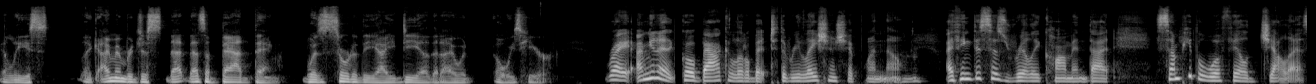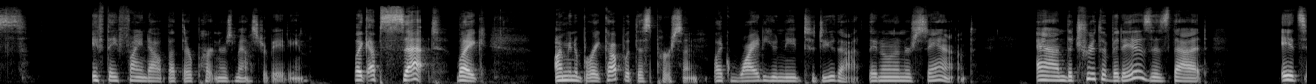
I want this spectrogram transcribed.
at least. Like I remember just that that's a bad thing was sort of the idea that I would always hear. Right. I'm going to go back a little bit to the relationship one, though. Mm-hmm. I think this is really common that some people will feel jealous if they find out that their partner's masturbating, like upset, like, I'm going to break up with this person. Like, why do you need to do that? They don't understand. And the truth of it is, is that it's,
